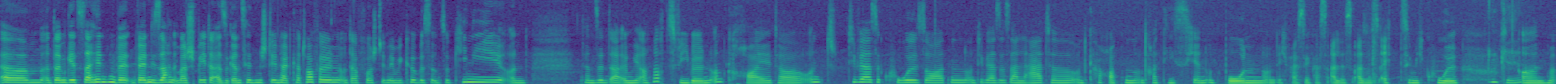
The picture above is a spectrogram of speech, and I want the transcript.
ähm, und, dann geht es da hinten, werden die Sachen immer später. Also ganz hinten stehen halt Kartoffeln und davor stehen irgendwie Kürbisse und Zucchini und dann sind da irgendwie auch noch Zwiebeln und Kräuter und diverse Kohlsorten und diverse Salate und Karotten und Radieschen und Bohnen und ich weiß nicht was alles. Also es ist echt ziemlich cool. Okay. Und man,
